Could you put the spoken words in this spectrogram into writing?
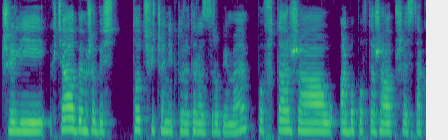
Czyli chciałabym, żebyś to ćwiczenie, które teraz zrobimy, powtarzał albo powtarzała przez tak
